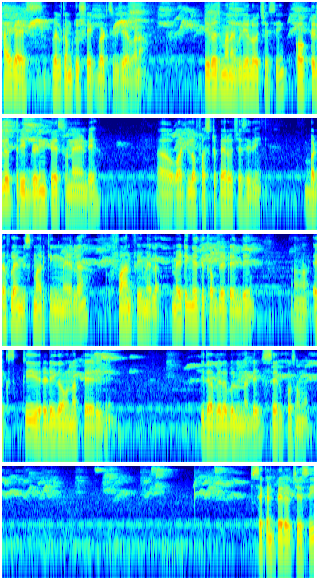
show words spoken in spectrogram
Hi guys welcome to Shaik birds Vijayawada ఈరోజు మన వీడియోలో వచ్చేసి కాక్టైల్ త్రీ బ్రీడింగ్ పేర్స్ ఉన్నాయండి. వాటిలో ఫస్ట్ పేర్ వచ్చేసి ఇది butterfly miss marking male fawn female mating అయితే కంప్లీట్ అయింది. ఎక్స్కి రెడీగా ఉన్న పేర్ ఇది. ఇది అవైలబుల్ ఉందండి సేల్ కోసము. సెకండ్ పేర్ వచ్చేసి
